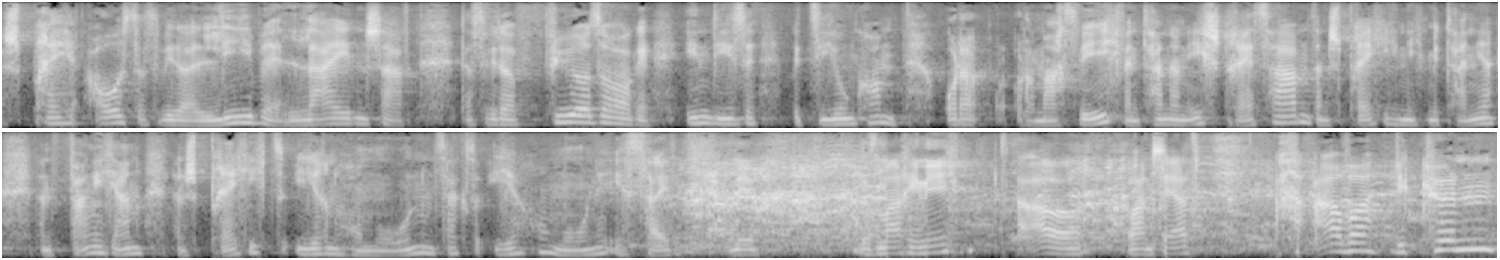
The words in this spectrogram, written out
Sprech aus, dass wieder Liebe, Leidenschaft, dass wieder Fürsorge in diese Beziehung kommt. Oder, oder mach's wie ich, wenn Tanja und ich Stress haben, dann spreche ich nicht mit Tanja, dann fange ich an, dann spreche ich zu ihren Hormonen und sage so, ihr Hormone, ihr seid... Nee, das mache ich nicht, aber war ein Scherz. Aber wir können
